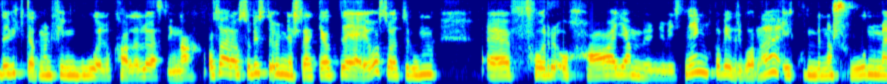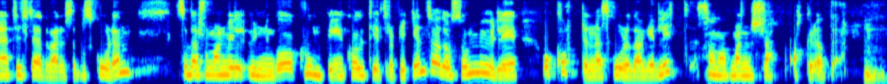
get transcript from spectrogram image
Det er viktig at man finner gode lokale løsninger. Og så har jeg også lyst til å understreke at Det er jo også et rom for å ha hjemmeundervisning på videregående i kombinasjon med tilstedeværelse på skolen. Så Dersom man vil unngå klumping i kollektivtrafikken, så er det også mulig å korte ned skoledagen litt, sånn at man slipper akkurat det. Mm.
